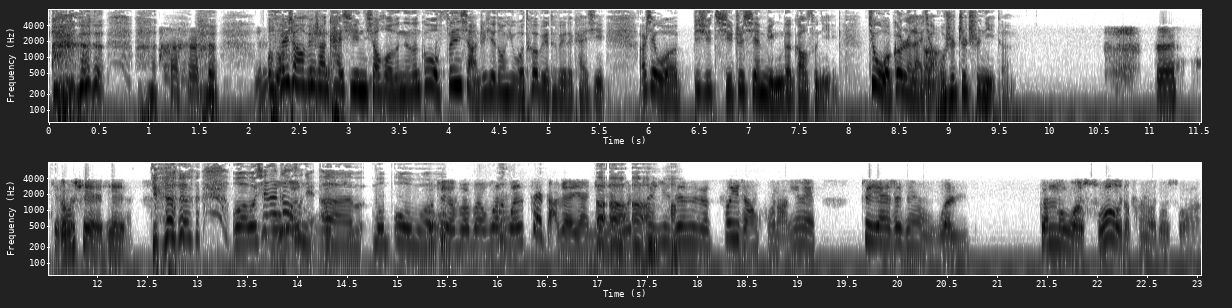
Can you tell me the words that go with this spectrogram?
我非常非常开心，小伙子，你能跟我分享这些东西，我特别特别的开心。而且我必须旗帜鲜明的告诉你，就我个人来讲，嗯我是支持你的。嗯，对，我谢谢谢谢。我我现在告诉你，呃，我我我不是不是不是，我我再打断一下你，我最近好真是非常苦恼，因为这件事情我跟我所有的朋友都说了，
